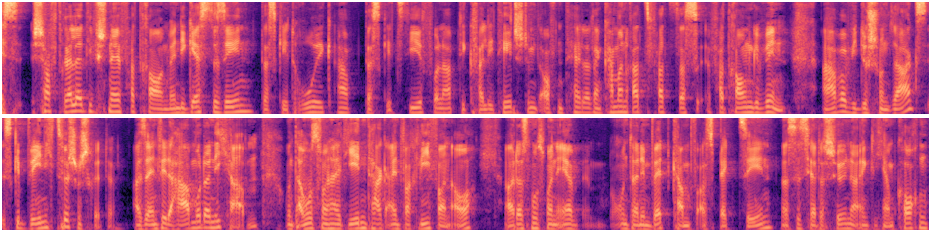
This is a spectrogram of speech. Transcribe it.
es schafft relativ schnell Vertrauen. Wenn die Gäste sehen, das geht ruhig ab, das geht stilvoll ab, die Qualität stimmt auf dem Teller, dann kann man ratzfatz das Vertrauen gewinnen. Aber wie du schon sagst, es gibt wenig Zwischenschritte. Also entweder haben oder nicht haben. Und da muss man halt jeden Tag einfach liefern auch. Aber das muss man eher unter dem Wettkampfaspekt sehen. Das ist ja das Schöne eigentlich am Kochen,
